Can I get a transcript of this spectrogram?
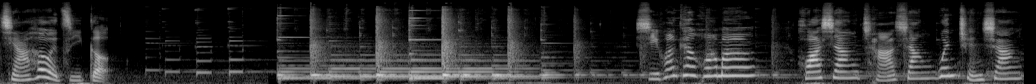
正好的这个。喜欢看花吗？花香、茶香、温泉香，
